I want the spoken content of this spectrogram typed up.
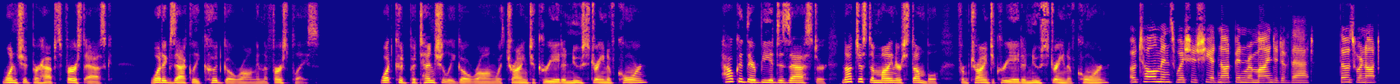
one should perhaps first ask, what exactly could go wrong in the first place? What could potentially go wrong with trying to create a new strain of corn? How could there be a disaster, not just a minor stumble, from trying to create a new strain of corn? O'Tolman's wishes she had not been reminded of that. Those were not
